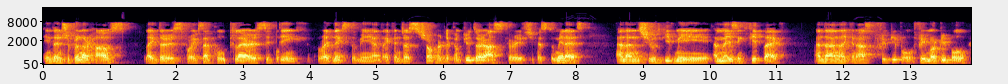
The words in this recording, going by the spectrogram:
in the entrepreneur house, like there is, for example, Claire sitting right next to me, and I can just show her the computer, ask her if she has two minutes, and then she would give me amazing feedback. And then I can ask three people, three more people,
